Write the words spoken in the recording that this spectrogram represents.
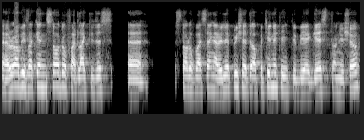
Uh, Rob, if I can start off, I'd like to just uh, start off by saying I really appreciate the opportunity to be a guest on your show.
